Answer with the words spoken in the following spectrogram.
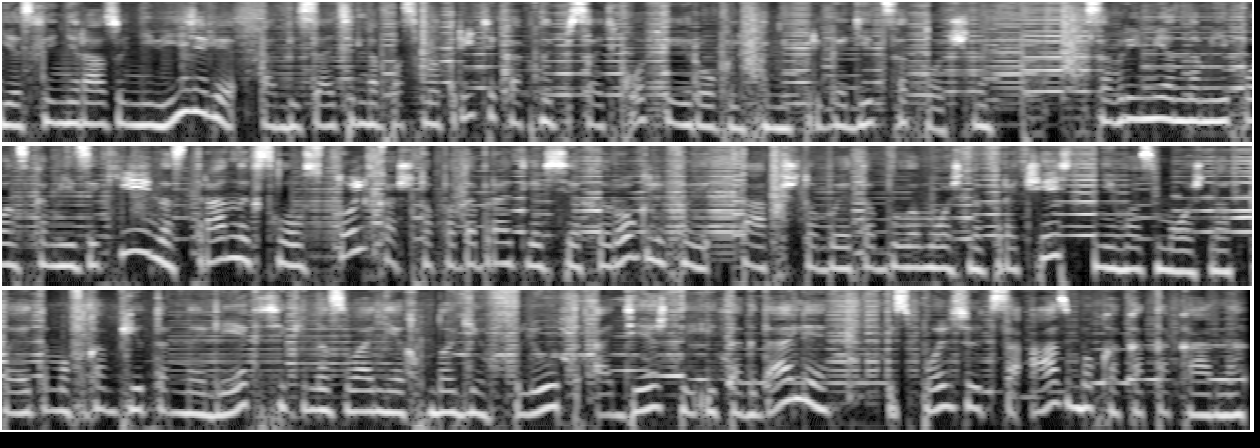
Если ни разу не видели, обязательно посмотрите, как написать кофе иероглифами, пригодится точно. В современном японском языке иностранных слов столько, что подобрать для всех иероглифы так, чтобы это было можно прочесть, невозможно. Поэтому в компьютерной лексике, названиях многих блюд, одежды и так далее используется азбука катакана.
